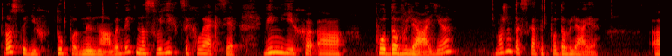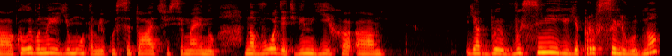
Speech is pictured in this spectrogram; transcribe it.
Просто їх тупо ненавидить. На своїх цих лекціях він їх е, подавляє, можна так сказати, подавляє. Е, Коли вони йому там якусь ситуацію сімейну наводять, він їх е, якби висміює привселюдно.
